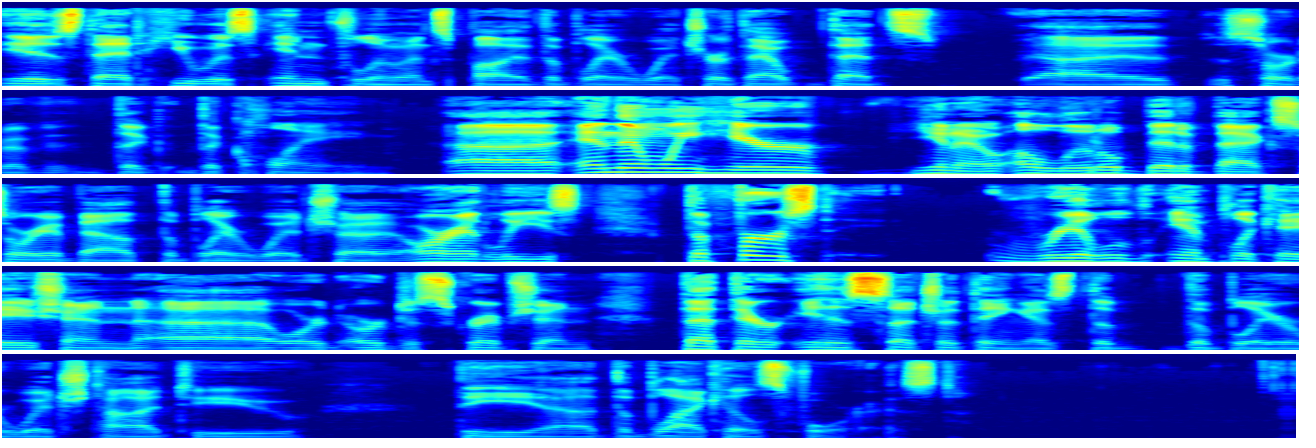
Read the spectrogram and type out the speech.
is that he was influenced by the Blair Witch, or that that's uh, sort of the the claim. Uh, and then we hear you know a little bit of backstory about the Blair Witch, uh, or at least the first real implication uh, or or description that there is such a thing as the the Blair Witch tied to the uh, the Black Hills Forest.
